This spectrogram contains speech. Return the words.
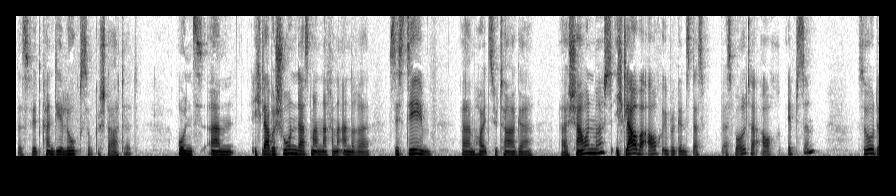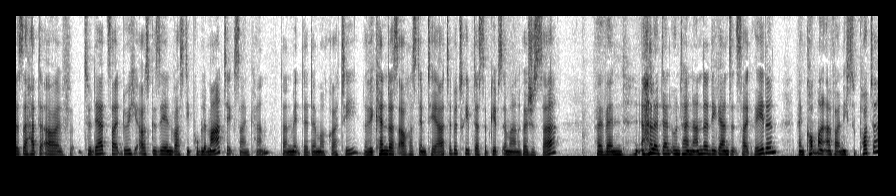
Es wird kein Dialog so gestartet. Und ähm, ich glaube schon, dass man nach einem anderen System ähm, heutzutage äh, schauen muss. Ich glaube auch übrigens, dass das wollte auch Ibsen. So, dass er hatte äh, zu der Zeit durchaus gesehen, was die Problematik sein kann, dann mit der Demokratie. Wir kennen das auch aus dem Theaterbetrieb, deshalb gibt es immer einen Regisseur. Weil wenn alle dann untereinander die ganze Zeit reden, dann kommt man einfach nicht zu Potter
